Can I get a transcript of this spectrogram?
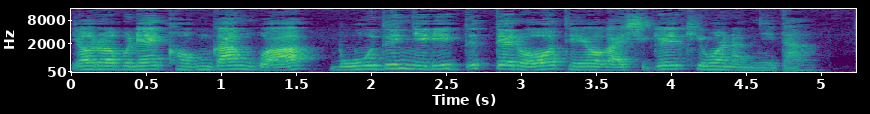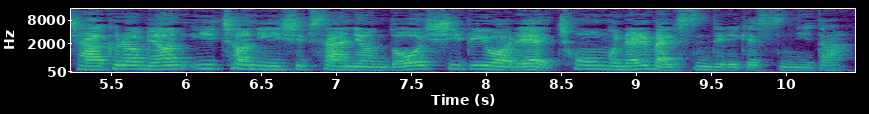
여러분의 건강과 모든 일이 뜻대로 되어 가시길 기원합니다. 자, 그러면 2024년도 12월의 총운을 말씀드리겠습니다.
